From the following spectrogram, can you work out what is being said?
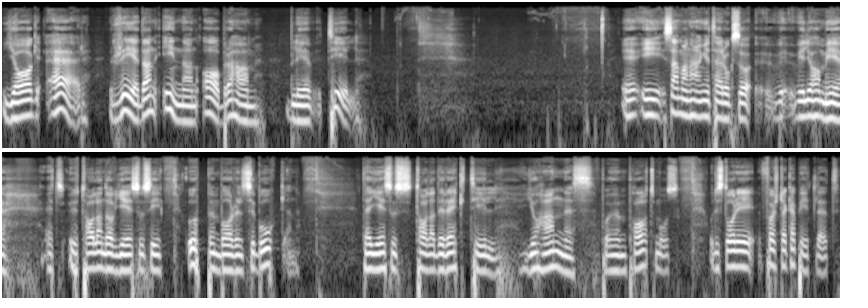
Jag är redan innan Abraham blev till. Eh, I sammanhanget här också eh, vill jag ha med ett uttalande av Jesus i Uppenbarelseboken. Där Jesus talar direkt till Johannes på ön Patmos. Och det står i första kapitlet,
